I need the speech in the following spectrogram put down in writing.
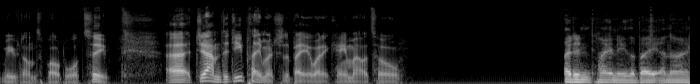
moved on to World War Two. Uh, Jam, did you play much of the beta when it came out at all? I didn't play any of the beta, no.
